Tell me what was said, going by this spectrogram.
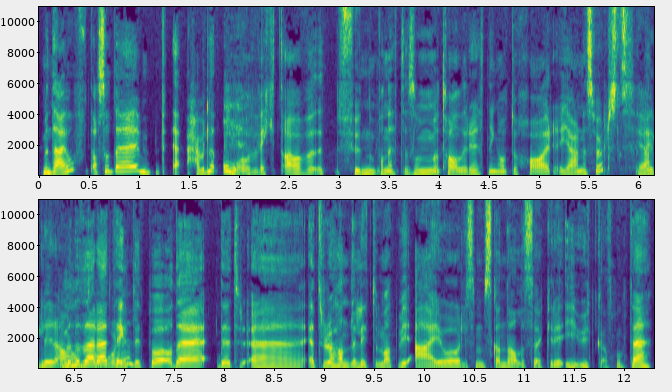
Men det er jo altså det er, er vel en overvekt av funn på nettet som taler i retning av at du har hjernesvulst? Ja. Eller Men det der har jeg tenkt litt på, og det, det, eh, jeg tror det handler litt om at vi er jo liksom skandalesøkere i utgangspunktet.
